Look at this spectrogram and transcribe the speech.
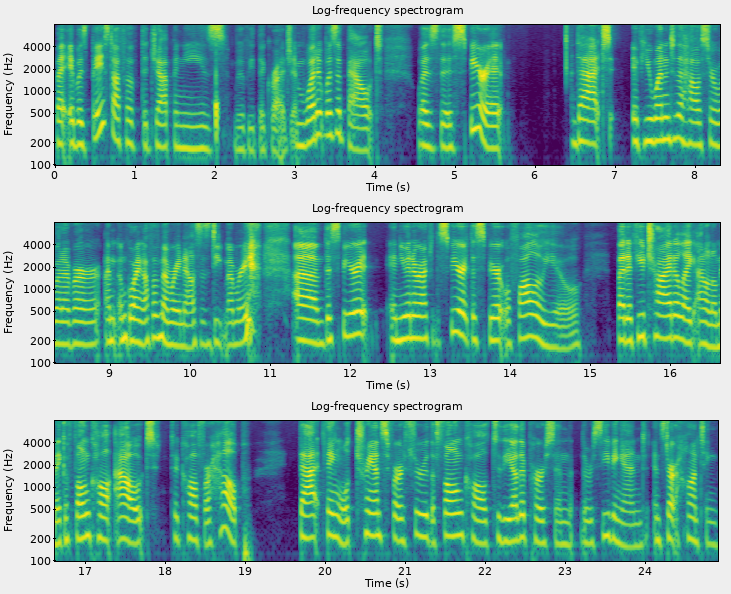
but it was based off of the Japanese movie The Grudge. And what it was about was this spirit that if you went into the house or whatever, I'm, I'm going off of memory now. This is deep memory. Um, the spirit and you interact with the spirit, the spirit will follow you. But if you try to like, I don't know, make a phone call out to call for help, that thing will transfer through the phone call to the other person, the receiving end, and start haunting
